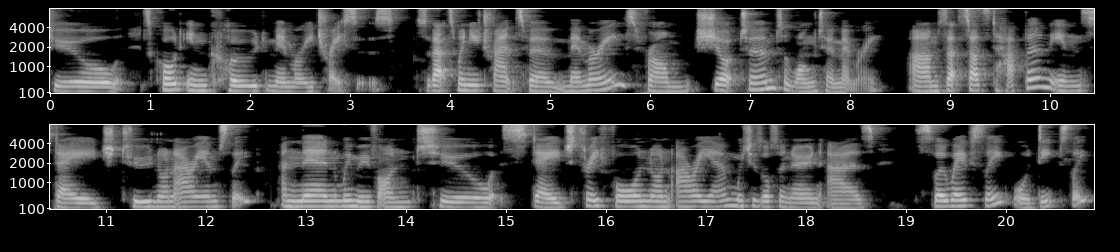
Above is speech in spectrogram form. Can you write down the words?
to, it's called encode memory traces. So that's when you transfer memories from short term to long term memory. Um, so that starts to happen in stage two non REM sleep. And then we move on to stage three, four non REM, which is also known as slow wave sleep or deep sleep.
